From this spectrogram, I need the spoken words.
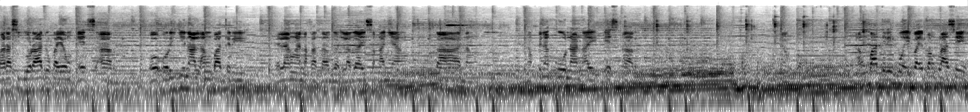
Para sigurado kayong SR o original ang battery kailangan nakatalagay sa kanyang kaha ng, ng pinagkunan ay SR ang battery po iba-ibang klase.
